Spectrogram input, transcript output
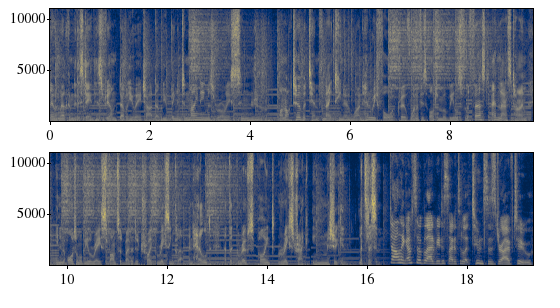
Hello and welcome to This Day in History on WHRW Binghamton. My name is Rory St. John. On October 10th, 1901, Henry Ford drove one of his automobiles for the first and last time in an automobile race sponsored by the Detroit Racing Club and held at the Grosse Pointe Racetrack in Michigan. Let's listen. Darling, I'm so glad we decided to let Toonces drive too.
